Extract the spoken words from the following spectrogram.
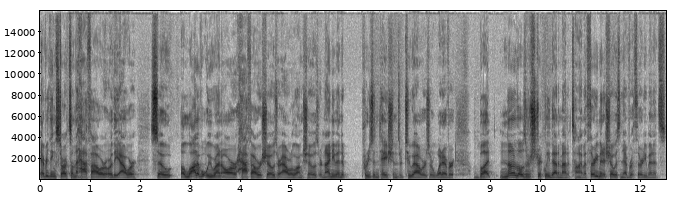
everything starts on the half hour or the hour. So a lot of what we run are half hour shows or hour long shows or 90 minute presentations or two hours or whatever. But none of those are strictly that amount of time. A 30 minute show is never 30 minutes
